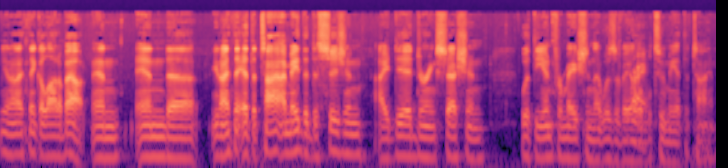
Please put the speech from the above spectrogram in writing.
you know, I think a lot about, and and uh, you know, I think at the time I made the decision I did during session with the information that was available Right. to me at the time.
